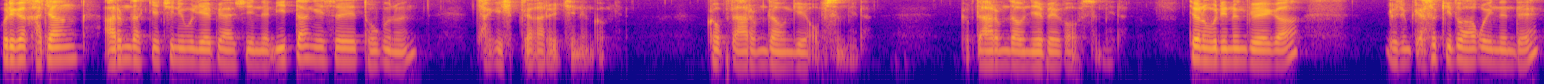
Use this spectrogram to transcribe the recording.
우리가 가장 아름답게 주님을 예배할 수 있는 이 땅에서의 도구는 자기 십자가를 지는 겁니다. 그것보다 아름다운 게 없습니다. 그것보다 아름다운 예배가 없습니다. 저는 우리는 교회가 요즘 계속 기도하고 있는데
